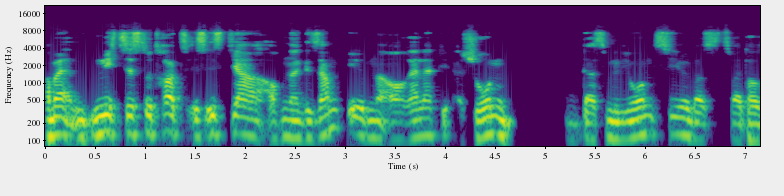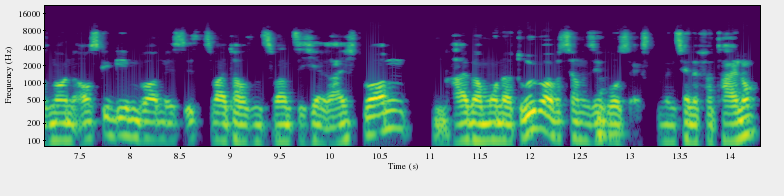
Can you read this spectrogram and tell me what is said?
Aber nichtsdestotrotz, es ist ja auf einer Gesamtebene auch relativ schon das Millionenziel, was 2009 ausgegeben worden ist, ist 2020 erreicht worden. Ein halber Monat drüber, aber es ist ja eine sehr mhm. große exponentielle Verteilung.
